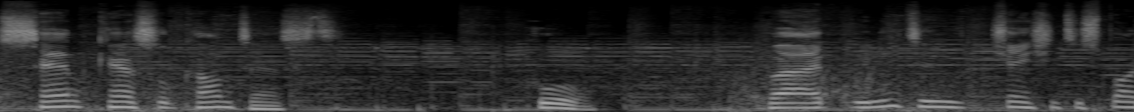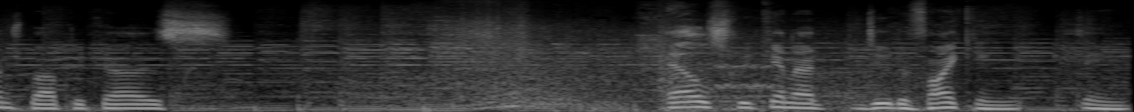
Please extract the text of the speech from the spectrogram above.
Sandcastle contest. Cool. But we need to change into SpongeBob because else we cannot do the Viking thing.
